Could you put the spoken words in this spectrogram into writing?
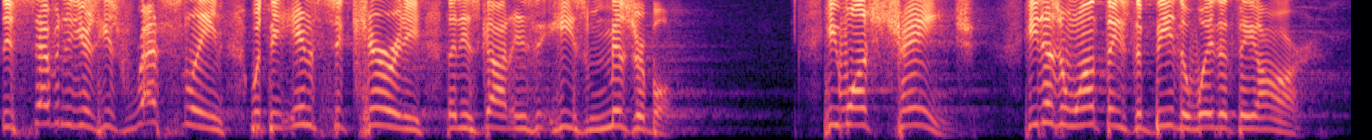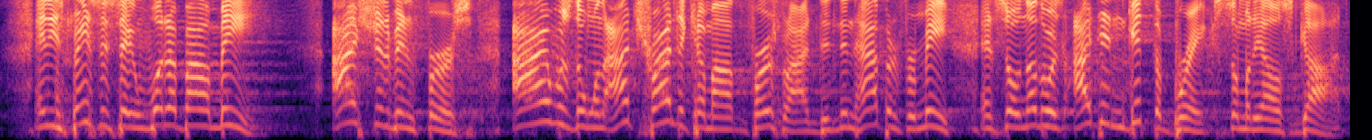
these 70 years, he's wrestling with the insecurity that he's got. He's, he's miserable. He wants change. He doesn't want things to be the way that they are. And he's basically saying, What about me? I should have been first. I was the one, I tried to come out first, but it didn't happen for me. And so, in other words, I didn't get the break somebody else got.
